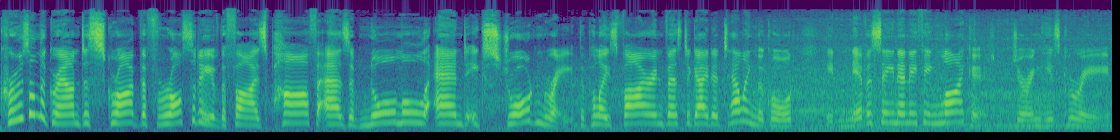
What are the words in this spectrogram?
Crews on the ground describe the ferocity of the fire's path as abnormal and extraordinary. The police fire investigator telling the court he'd never seen anything like it during his career.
